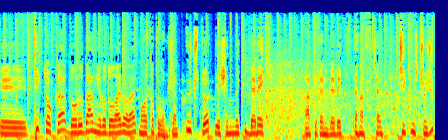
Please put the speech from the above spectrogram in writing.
e, TikTok'a doğrudan ya da dolaylı olarak muhatap olmuş. Yani 3-4 yaşındaki bebek artık hani bebeklikten hafiften çıkmış çocuk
